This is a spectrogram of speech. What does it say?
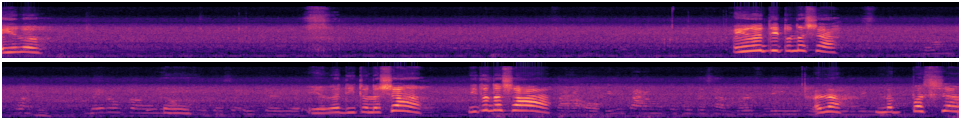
Ayun na. Ayun na, dito na siya. Mayroon kang Oh. sa internet. Ayun na, dito na siya. Dito na siya. Karaoke. Yung parang sa birthday ni Ala, lagpas siya.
